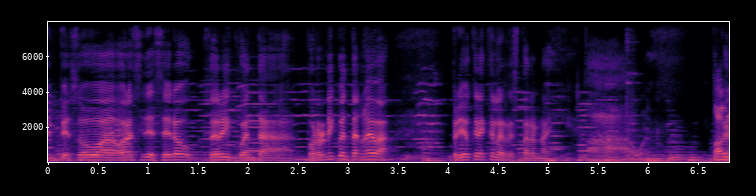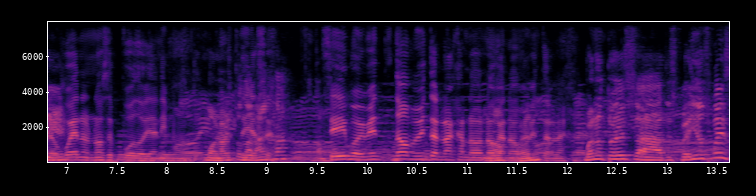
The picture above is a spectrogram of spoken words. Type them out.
Empezó a- ahora sí de cero, cero y cuenta, borrón y cuenta nueva. Pero yo quería que le arrestaran ahí. Ah. Está Pero bien. bueno, no se pudo ya ni modo. ¿Movimiento Ahorita Naranja? Sí, movimiento. No, movimiento naranja no, no, ganó bueno. movimiento naranja. Bueno, entonces, ah, despedimos pues.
